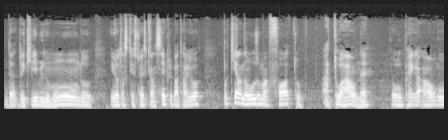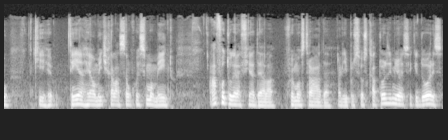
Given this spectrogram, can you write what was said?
da, do equilíbrio no mundo e outras questões que ela sempre batalhou, por que ela não usa uma foto atual, né? Ou pega algo que tenha realmente relação com esse momento. A fotografia dela foi mostrada ali para os seus 14 milhões de seguidores.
